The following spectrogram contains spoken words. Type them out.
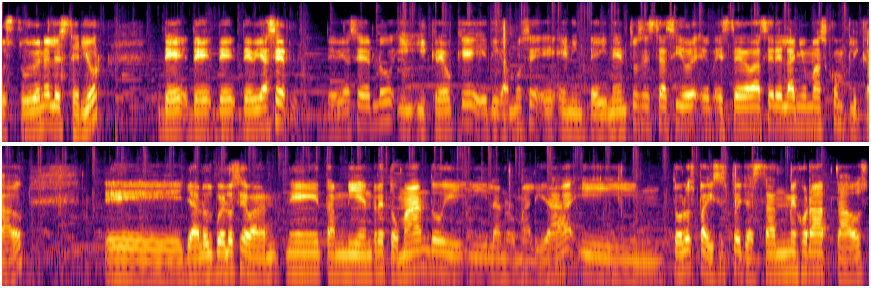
estudio en el exterior, debe hacerlo debe hacerlo y, creo que digamos e, en impedimentos este ha sido este va a ser el año más complicado eh, ya los vuelos se van eh, también retomando y, la normalidad y todos los países pues ya están mejor adaptados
